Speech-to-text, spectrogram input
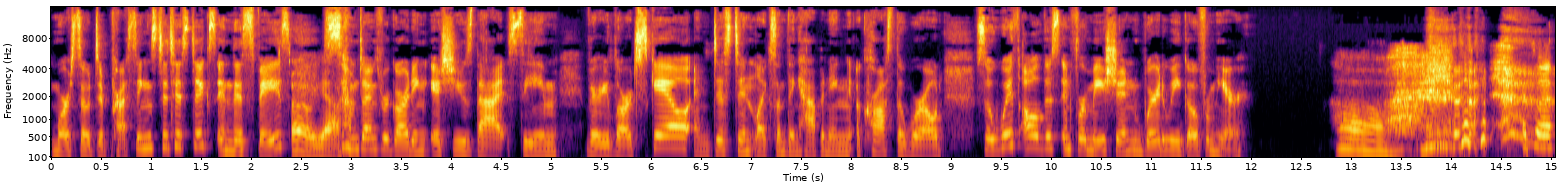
more so depressing statistics in this space. Oh, yeah. Sometimes regarding issues that seem very large scale and distant, like something happening across the world. So, with all this information, where do we go from here? Oh, that's a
